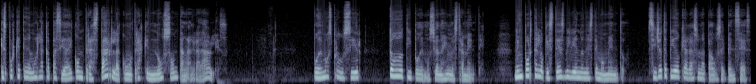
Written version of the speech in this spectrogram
es porque tenemos la capacidad de contrastarla con otras que no son tan agradables. Podemos producir todo tipo de emociones en nuestra mente. No importa lo que estés viviendo en este momento. Si yo te pido que hagas una pausa y penses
